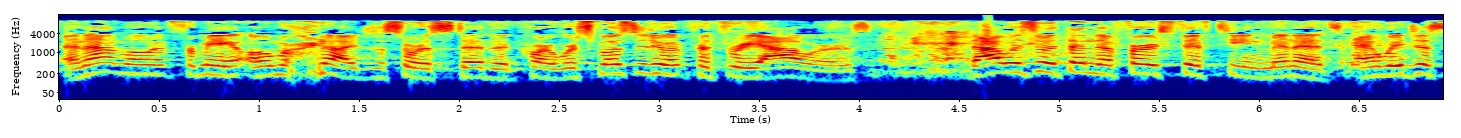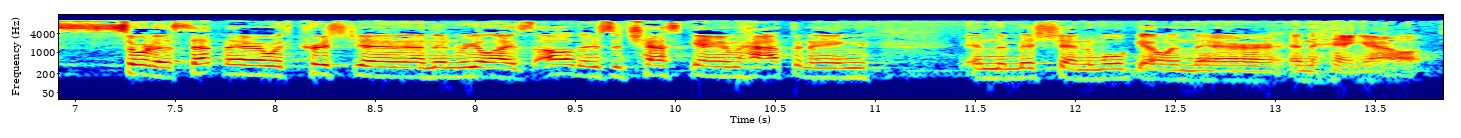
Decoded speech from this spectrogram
And that moment for me, Omar and I just sort of stood in the corner. We're supposed to do it for three hours. That was within the first 15 minutes. And we just sort of sat there with Christian and then realized, oh, there's a chess game happening in the mission. We'll go in there and hang out.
